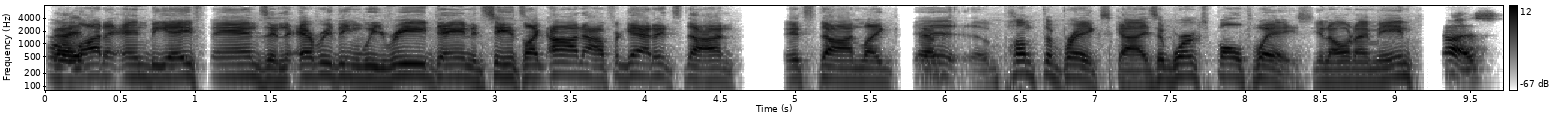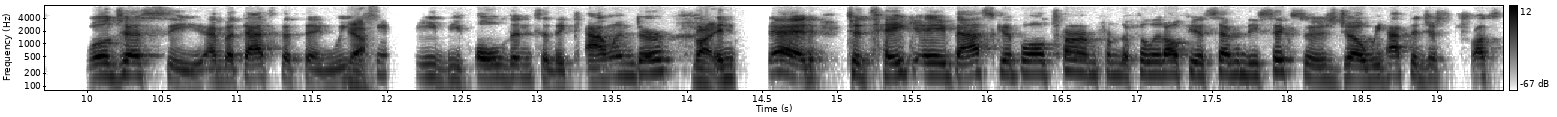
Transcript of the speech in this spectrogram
for right. a lot of NBA fans and everything we read, Dane, and see. It's like, oh no, forget it, it's done. It's done. Like, yep. uh, pump the brakes, guys. It works both ways. You know what I mean? It does. We'll just see. But that's the thing. We yes. can't be beholden to the calendar. Right. Instead, to take a basketball term from the Philadelphia 76ers, Joe, we have to just trust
